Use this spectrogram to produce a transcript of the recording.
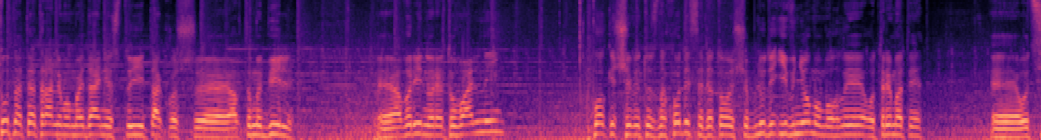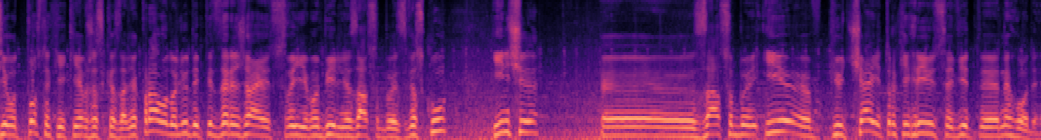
Тут на театральному майдані стоїть також е, автомобіль е, аварійно-рятувальний. Поки що він тут знаходиться для того, щоб люди і в ньому могли отримати оці от послуги, які я вже сказав. Як правило, люди підзаряджають свої мобільні засоби зв'язку, інші е, засоби і е, п'ють чай і трохи гріються від е, негоди.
